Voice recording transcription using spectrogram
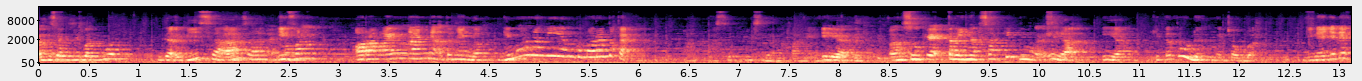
nggak bisa dibuat-buat nggak bisa. Bisa even orang lain nanya atau nyenggak gimana nih yang kemarin tuh? Kayak apa sih please jangan tanya Iya. Gitu. langsung kayak teringat sakitnya nggak sih? Iya iya. Kita tuh udah ngecoba. Gini aja deh.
